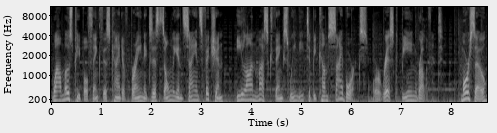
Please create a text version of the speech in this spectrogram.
While most people think this kind of brain exists only in science fiction, Elon Musk thinks we need to become cyborgs or risk being relevant. More so,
